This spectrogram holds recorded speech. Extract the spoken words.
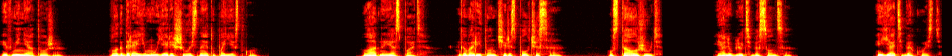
И в меня тоже. Благодаря ему я решилась на эту поездку. Ладно, я спать. Говорит он через полчаса. Устал жуть. Я люблю тебя, солнце. И я тебя, Кость.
